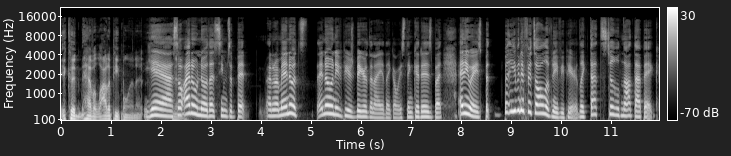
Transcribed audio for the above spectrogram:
it could have a lot of people in it. Yeah, so I don't know. That seems a bit. I don't know. I mean, I know it's I know Navy Pier is bigger than I like always think it is, but anyways, but but even if it's all of Navy Pier, like that's still not that big.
